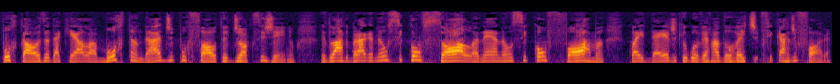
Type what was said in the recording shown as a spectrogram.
por causa daquela mortandade por falta de oxigênio. Eduardo Braga não se consola, né, não se conforma com a ideia de que o governador vai ficar de fora.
